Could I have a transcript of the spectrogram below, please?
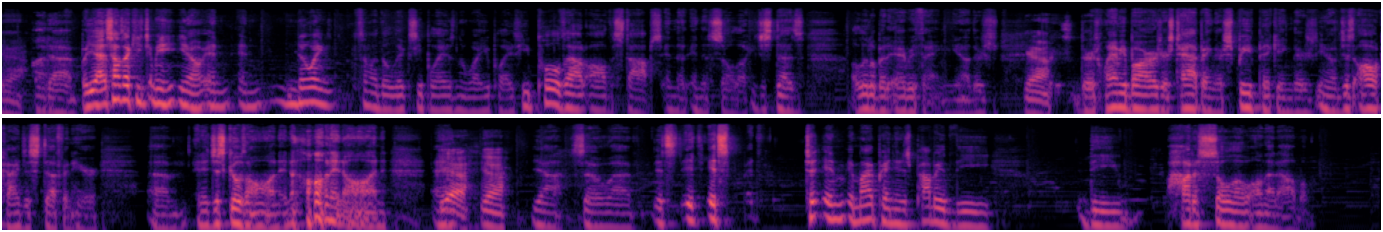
Yeah. But uh, but yeah, it sounds like he. I mean, you know, and and knowing some of the licks he plays and the way he plays, he pulls out all the stops in the in the solo. He just does a little bit of everything. You know, there's yeah, there's, there's whammy bars, there's tapping, there's speed picking, there's you know just all kinds of stuff in here, um, and it just goes on and on and on. And, yeah, yeah, yeah. So uh, it's it, it's to, in in my opinion, it's probably the the hottest solo on that album,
